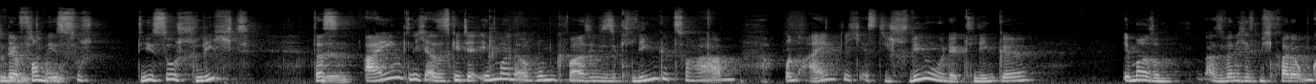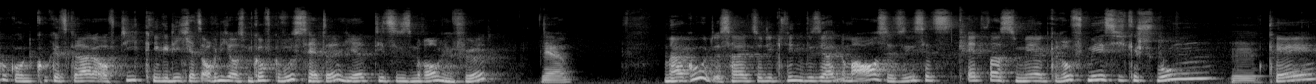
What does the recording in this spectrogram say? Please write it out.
in der Form, die ist, so, die ist so schlicht, dass Mhm. eigentlich, also es geht ja immer darum, quasi diese Klinke zu haben und eigentlich ist die Schwingung der Klinke immer so, also wenn ich jetzt mich gerade umgucke und gucke jetzt gerade auf die Klinke, die ich jetzt auch nicht aus dem Kopf gewusst hätte, hier, die zu diesem Raum hier führt, ja. na gut, ist halt so die Klinge, wie sie halt nochmal aussieht. Sie ist jetzt etwas mehr griffmäßig geschwungen. Okay.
